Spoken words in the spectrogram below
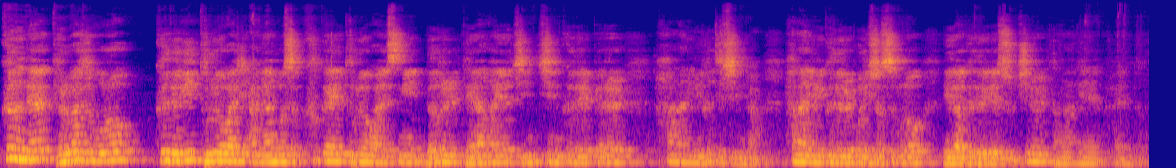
그런데 결과적으로 그들이 두려워하지 아니한 것을 크게 두려워하였으니 너를 대항하여 진친 그들의 뼈를 하나님이 흩으시니라 하나님이 그들을 버리셨으므로 네가 그들에게 수치를 당하게 하였다.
